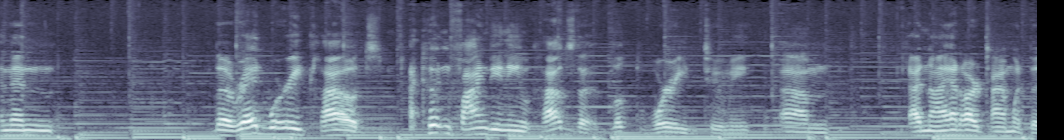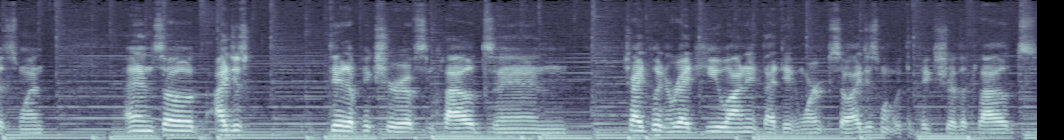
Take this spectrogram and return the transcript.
And then the red worried clouds. I couldn't find any clouds that looked worried to me. Um, know I had a hard time with this one. And so I just did a picture of some clouds and tried putting a red hue on it. That didn't work. So I just went with the picture of the clouds.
